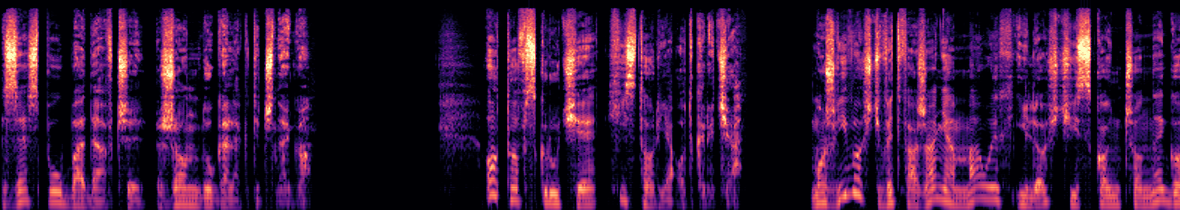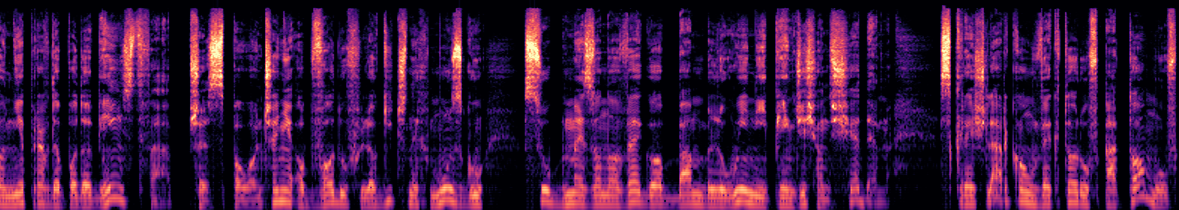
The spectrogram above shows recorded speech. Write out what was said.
zespół badawczy rządu galaktycznego. Oto w skrócie historia odkrycia. Możliwość wytwarzania małych ilości skończonego nieprawdopodobieństwa przez połączenie obwodów logicznych mózgu submezonowego Bumblewinnie 57 z kreślarką wektorów atomów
